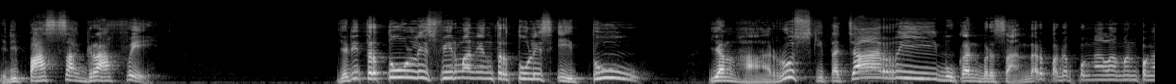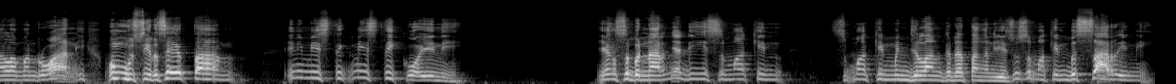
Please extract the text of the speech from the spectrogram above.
Jadi pasa grafe. Jadi tertulis firman yang tertulis itu yang harus kita cari bukan bersandar pada pengalaman-pengalaman rohani mengusir setan. Ini mistik-mistik kok ini. Yang sebenarnya di semakin semakin menjelang kedatangan Yesus semakin besar ini.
